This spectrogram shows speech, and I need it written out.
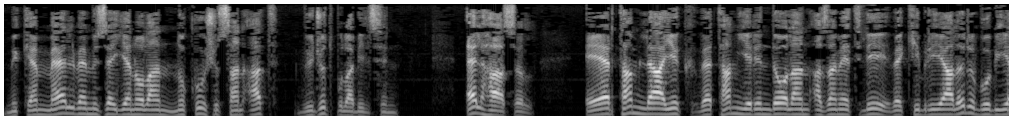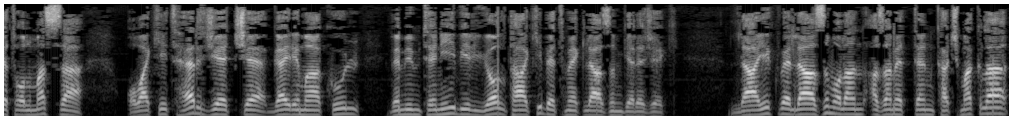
mükemmel ve müzeyyen olan nukuşu sanat vücut bulabilsin. Elhasıl eğer tam layık ve tam yerinde olan azametli ve kibriyalı rububiyet olmazsa o vakit her cihetçe gayrimakul ve mümteni bir yol takip etmek lazım gelecek. Layık ve lazım olan azametten kaçmakla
